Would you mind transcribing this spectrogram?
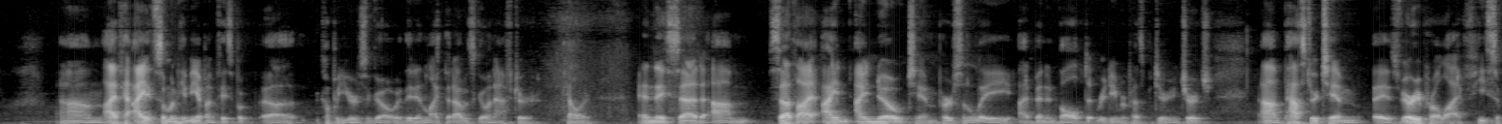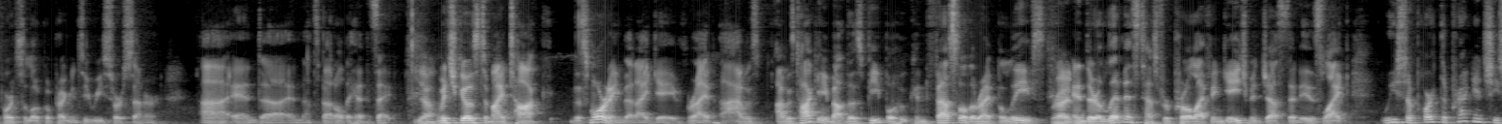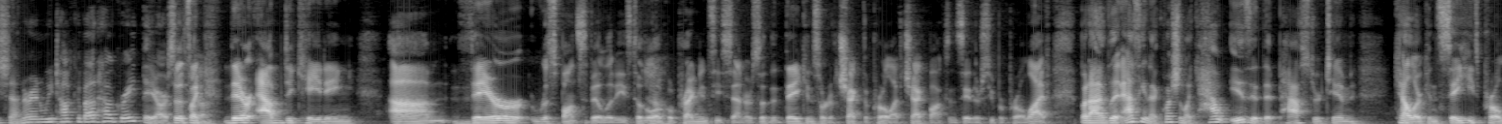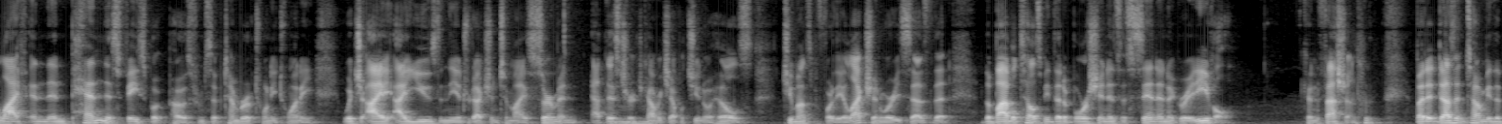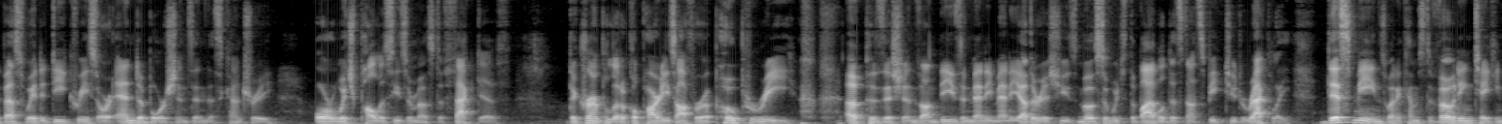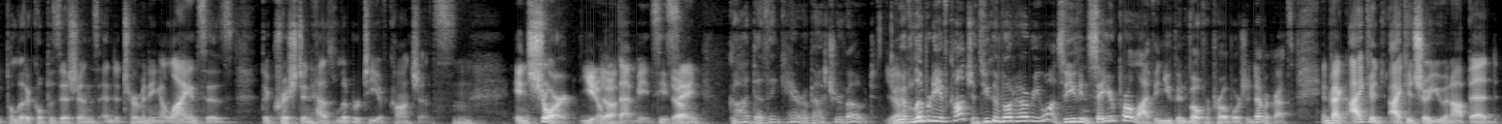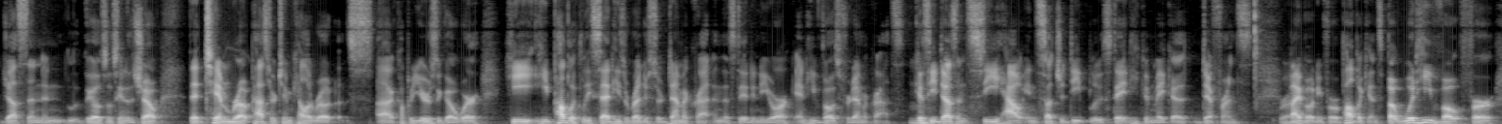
Um, I've I someone hit me up on Facebook uh, couple years ago. They didn't like that I was going after Keller, and they said, um, Seth, I, I I know Tim personally. I've been involved at Redeemer Presbyterian Church. Um, Pastor Tim is very pro-life. He supports the local pregnancy resource center, uh, and uh, and that's about all they had to say. Yeah. Which goes to my talk this morning that I gave. Right, I was I was talking about those people who confess all the right beliefs, Right. and their litmus test for pro-life engagement, Justin, is like we support the pregnancy center and we talk about how great they are. So it's like Yeah. they're abdicating um, their responsibilities to the Yeah. local pregnancy center so that they can sort of check the pro-life checkbox and say they're super pro-life. But I've been asking that question, like, how is it that Pastor Tim Keller can say he's pro-life and then pen this Facebook post from September of 2020, which I, I used in the introduction to my sermon at this church, Calvary Chapel, Chino Hills, two months before the election, where he says that the Bible tells me that abortion is a sin and a great evil confession. but it doesn't tell me the best way to decrease or end abortions in this country or which policies are most effective. The current political parties offer a potpourri of positions on these and many, many other issues, most of which the Bible does not speak to directly. This means when it comes to voting, taking political positions, and determining alliances, the Christian has liberty of conscience. Hmm. In short, you know. Yeah. what that means. He's Yeah. saying, God doesn't care about your vote. Yeah. You have liberty of conscience. You can vote however you want. So you can say you're pro-life and you can vote for pro-abortion Democrats. In fact, I could I could show you an op-ed, Justin, and those listening to the show that Tim wrote, Pastor Tim Keller wrote uh, a couple years ago, where he he publicly said he's a registered Democrat in the state of New York and he votes for Democrats because he doesn't see how in such a deep blue state he could make a difference by voting for Republicans. But would he vote for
